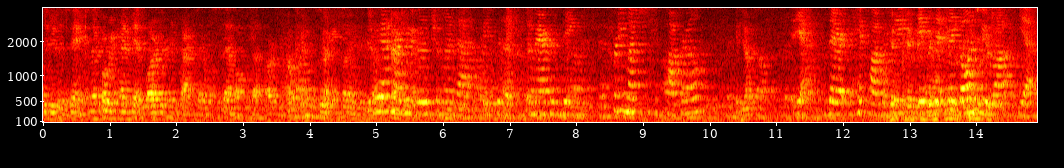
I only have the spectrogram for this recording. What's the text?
to do the same. So therefore we kind of get larger impacts that will stem off of that argument. Okay. So we explain. We had an argument really similar to that, it's basically like America's being pretty much hypocritical. yeah. yeah, their hypocrisy Hip- hip- is hip- that they go into hypocrisy. Iraq, yeah.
